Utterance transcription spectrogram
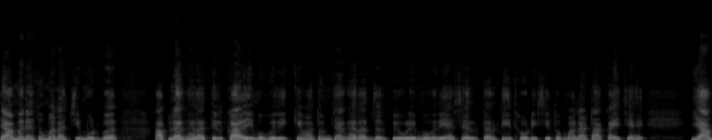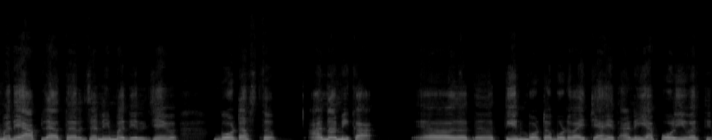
त्यामध्ये तुम्हाला चिमूटभर आपल्या घरातील काळी मोहरी किंवा तुमच्या घरात जर पिवळी मोहरी असेल तर ती थोडीशी तुम्हाला टाकायची आहे. यामध्ये आपल्या तर्जनीमधील जे बोट असतं अनामिका तीन बोटं बुडवायची आहेत आणि या पोळीवरती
